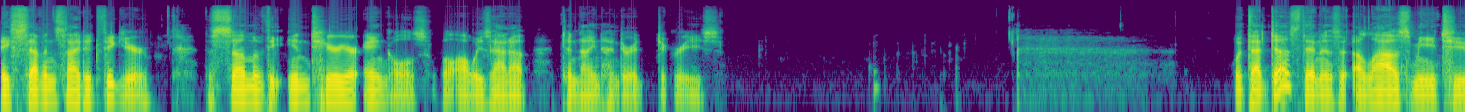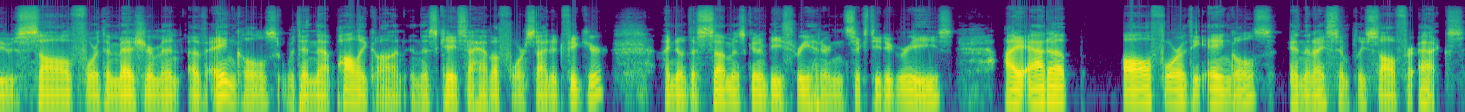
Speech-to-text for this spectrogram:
a seven-sided figure, the sum of the interior angles will always add up to 900 degrees. What that does then is it allows me to solve for the measurement of angles within that polygon. In this case, I have a four-sided figure. I know the sum is going to be 360 degrees. I add up all four of the angles, and then I simply solve for x.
